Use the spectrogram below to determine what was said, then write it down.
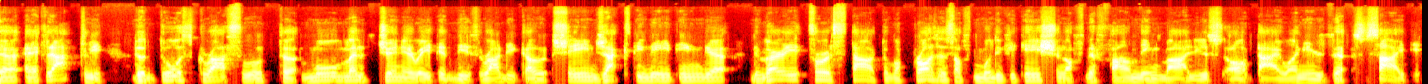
uh, exactly the, those grassroots uh, movements generated this radical change, activating uh, the very first start of a process of modification of the founding values of Taiwanese society.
